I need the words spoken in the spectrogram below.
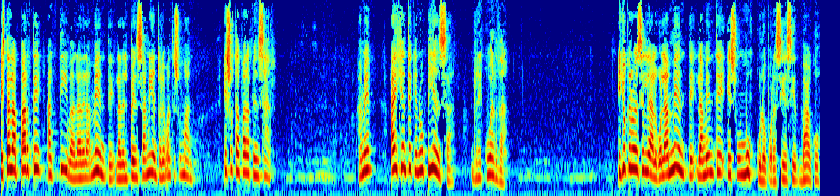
Está la parte activa, la de la mente, la del pensamiento. Levante su mano. Eso está para pensar. Amén. Hay gente que no piensa, recuerda. Y yo quiero decirle algo, la mente, la mente es un músculo, por así decir, vago.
